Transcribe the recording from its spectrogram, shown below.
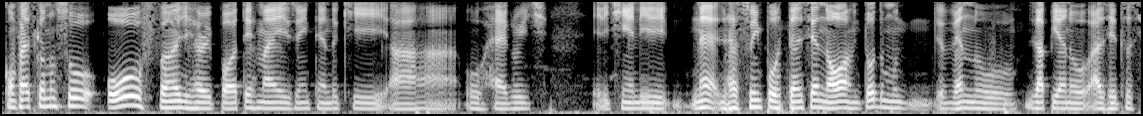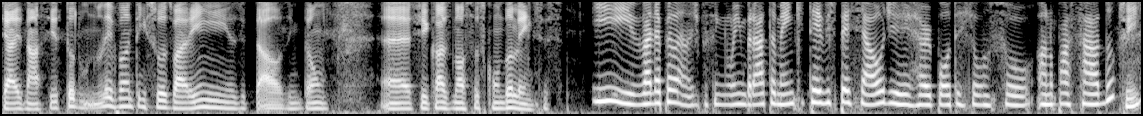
Confesso que eu não sou o fã de Harry Potter, mas eu entendo que a... o Hagrid ele tinha ali, né, a sua importância enorme. Todo mundo, vendo, zapeando as redes sociais na todo mundo levantem suas varinhas e tal. Então, é, ficam as nossas condolências. E vale a pena, tipo assim, lembrar também que teve especial de Harry Potter que lançou ano passado. Sim.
